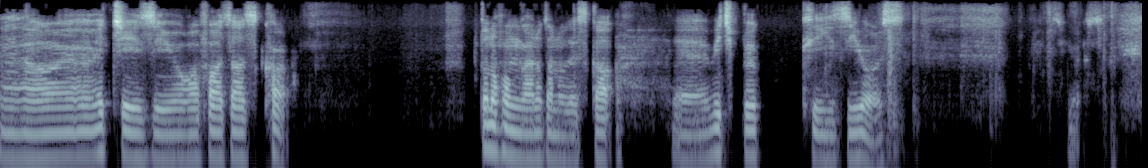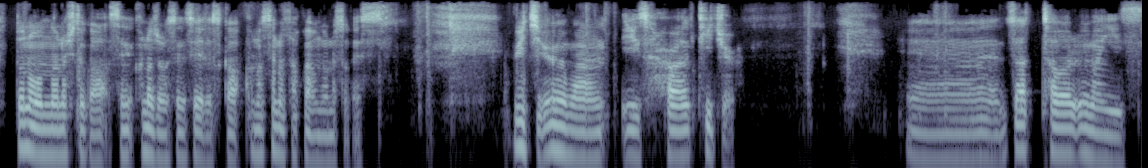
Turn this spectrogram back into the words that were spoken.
?Which is your father's car? どの本があなたのですか、uh, ?Which book is yours? どの女の人が彼女の先生ですかこの背の高い女の人です。Which woman is her teacher? Uh, that tall woman is.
